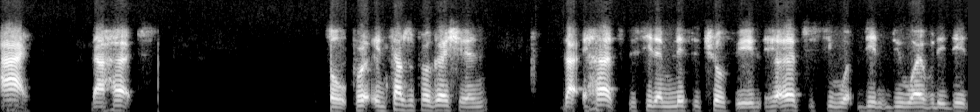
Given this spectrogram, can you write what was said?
Aye, that hurts. So for, in terms of progression, that it hurts to see them lift the trophy. It hurts to see what didn't do whatever they did.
